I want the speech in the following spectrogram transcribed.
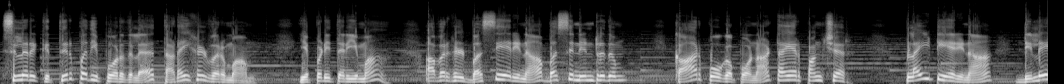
சிலருக்கு திருப்பதி போறதுல தடைகள் வருமாம். எப்படி தெரியுமா? அவர்கள் பஸ் ஏறினா பஸ் நின்றுதும். கார் போக போனா டயர் பங்க்சர். பிளைட் ஏறினா டிலே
